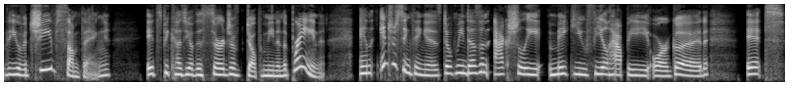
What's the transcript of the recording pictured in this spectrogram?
that you have achieved something, it's because you have this surge of dopamine in the brain. And the interesting thing is, dopamine doesn't actually make you feel happy or good. It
